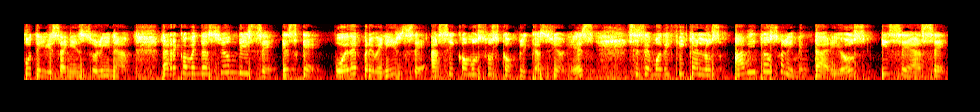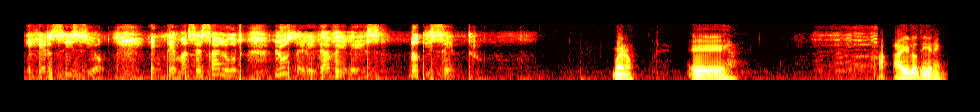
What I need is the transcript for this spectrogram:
utilizan insulina. La recomendación dice es que puede prevenirse, así como sus complicaciones, si se modifican los hábitos alimentarios y se hace ejercicio. En temas de salud, Luz Vélez, Noticentro. Bueno, eh, ahí lo tienen.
